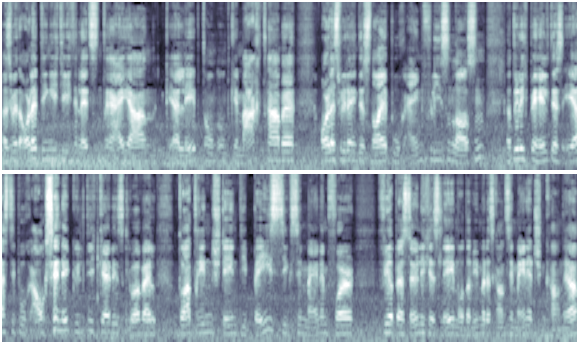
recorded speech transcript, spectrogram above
Also ich werde alle Dinge, die ich in den letzten drei Jahren erlebt und, und gemacht habe, alles wieder in das neue Buch einfließen lassen. Natürlich behält das erste Buch auch seine Gültigkeit, ist klar, weil dort drin stehen die Basics in meinem Fall für persönliches Leben oder wie man das Ganze managen kann. Ja.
